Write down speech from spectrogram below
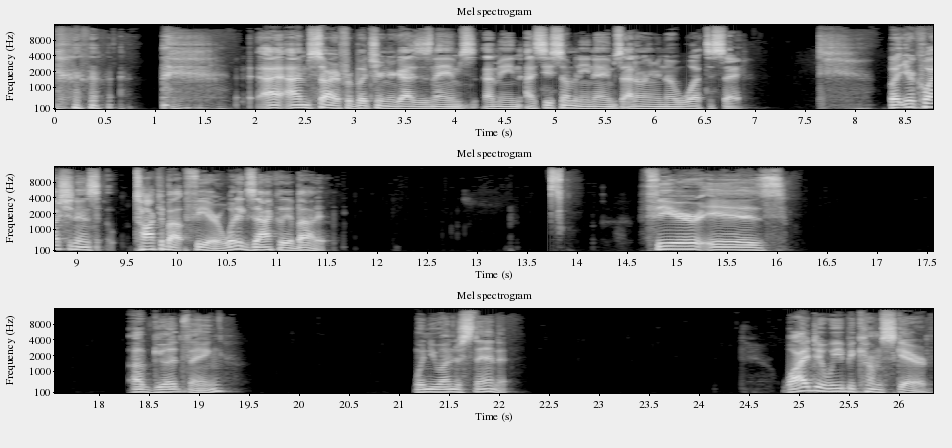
I, I'm sorry for butchering your guys' names. I mean, I see so many names, I don't even know what to say. But your question is talk about fear. What exactly about it? Fear is a good thing when you understand it. Why do we become scared?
